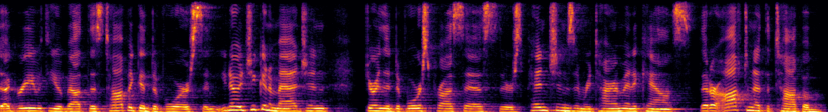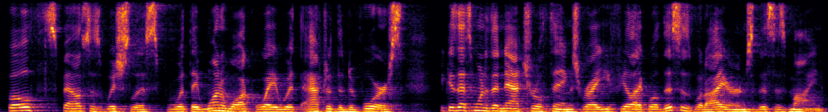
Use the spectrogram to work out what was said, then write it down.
agree with you about this topic of divorce, and you know, as you can imagine, during the divorce process, there's pensions and retirement accounts that are often at the top of both spouses' wish lists for what they want to walk away with after the divorce, because that's one of the natural things, right? You feel like, well, this is what I earned, so this is mine.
